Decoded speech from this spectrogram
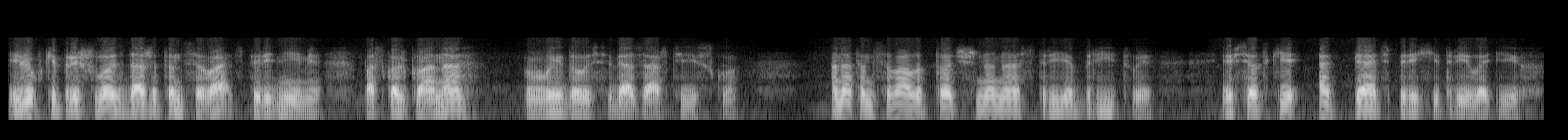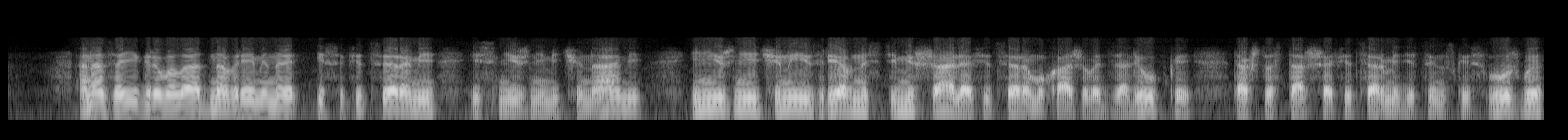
и Любке пришлось даже танцевать перед ними, поскольку она выдала себя за артистку. Она танцевала точно на острие бритвы, и все-таки опять перехитрила их. Она заигрывала одновременно и с офицерами, и с нижними чинами, и нижние чины из ревности мешали офицерам ухаживать за Любкой, так что старший офицер медицинской службы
